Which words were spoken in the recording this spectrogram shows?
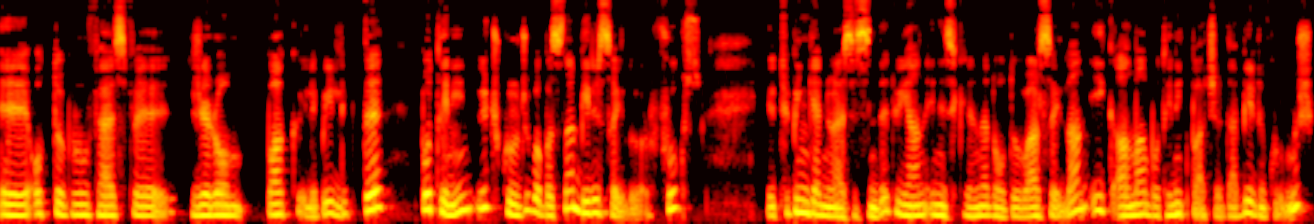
E, Otto Brunfels ve Jerome Bach ile birlikte botaniğin üç kurucu babasından biri sayılıyor. Fuchs, e, Tübingen Üniversitesi'nde dünyanın en eskilerinden olduğu varsayılan ilk Alman botanik bahçelerinden birini kurmuş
